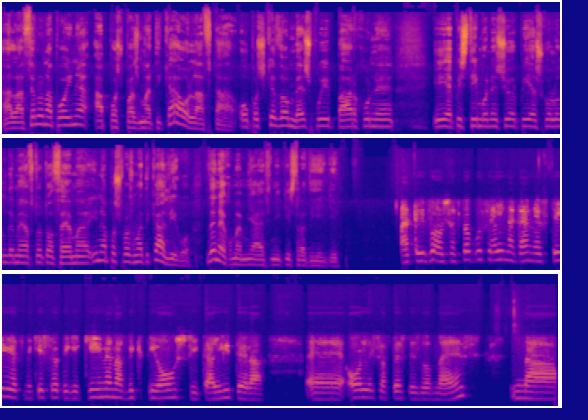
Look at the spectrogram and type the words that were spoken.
Αλλά θέλω να πω είναι αποσπασματικά όλα αυτά, όπως και δομές που υπάρχουν, ε, οι επιστήμονες οι οποίοι ασχολούνται με αυτό το θέμα, είναι αποσπασματικά λίγο. Δεν έχουμε μια εθνική στρατηγική. Ακριβώς. Αυτό που θέλει να κάνει αυτή η εθνική στρατηγική είναι να δικτυώσει καλύτερα ε, όλες αυτές τις δομές, να,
